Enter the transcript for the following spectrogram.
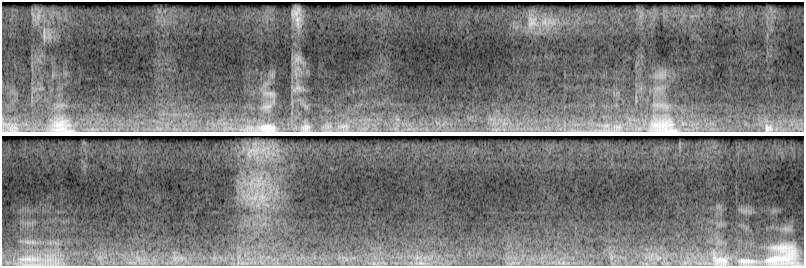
이렇게 이렇게 들어야지. 예, 이렇게 예. 헤드가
